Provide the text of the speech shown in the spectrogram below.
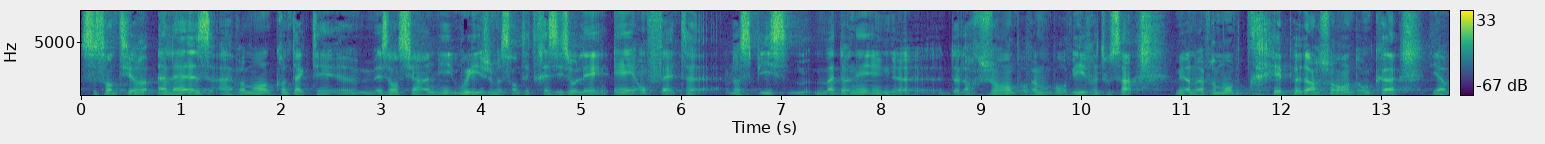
se sentir à l'aise à vraiment contacter euh, mes anciens amis, oui, je me sentais très isolé. Et en fait, euh, l'hospice m'a donné de l'argent pour vraiment pour vivre et tout ça. Mais on a vraiment très peu d'argent, donc il y a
